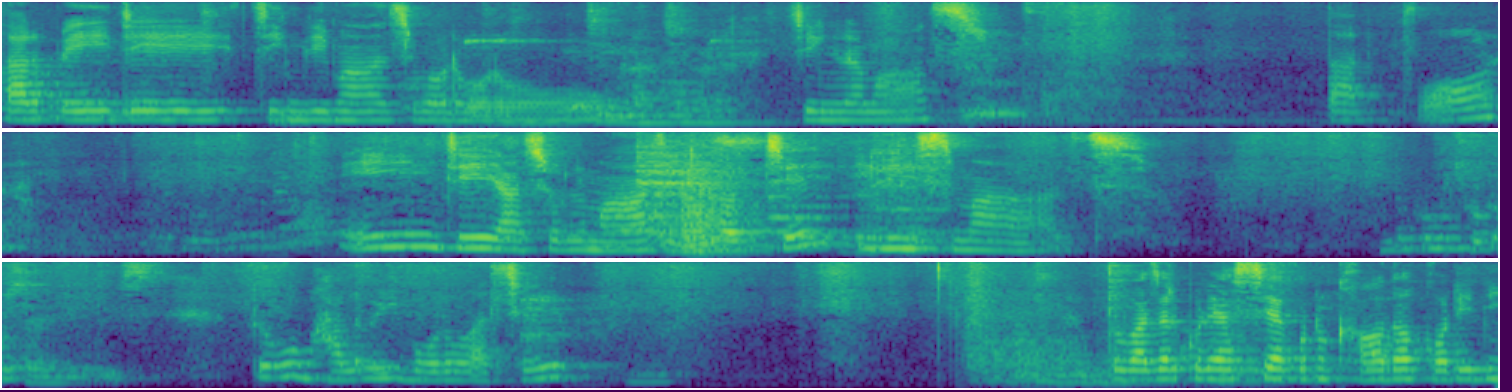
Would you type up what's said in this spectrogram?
তারপরে এই যে চিংড়ি মাছ, বড় বড় চিংড়া মাছ। তারপর এই যে আসল মাছ, এটা হচ্ছে ইলিশ মাছ। ছোট তবু ভালোই বড় আছে। তো বাজার করে আসছি এখনও খাওয়া দাওয়া করিনি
